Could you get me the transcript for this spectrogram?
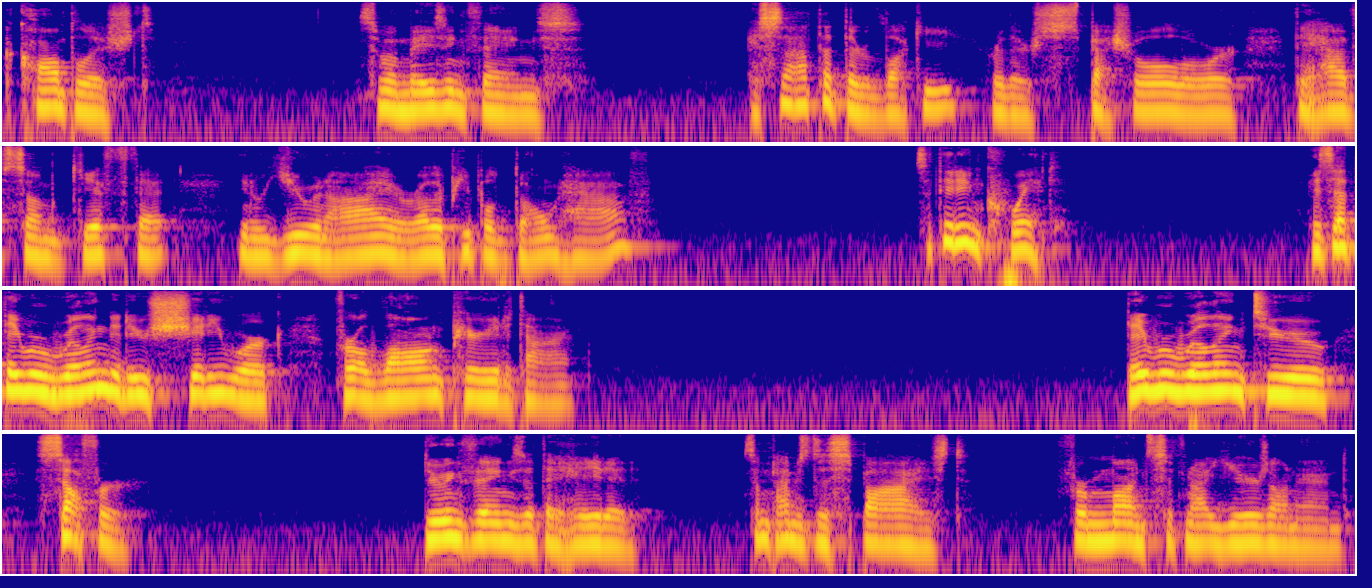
accomplished some amazing things it's not that they're lucky or they're special or they have some gift that, you know, you and I or other people don't have. It's that they didn't quit. It's that they were willing to do shitty work for a long period of time. They were willing to suffer doing things that they hated, sometimes despised, for months, if not years on end.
